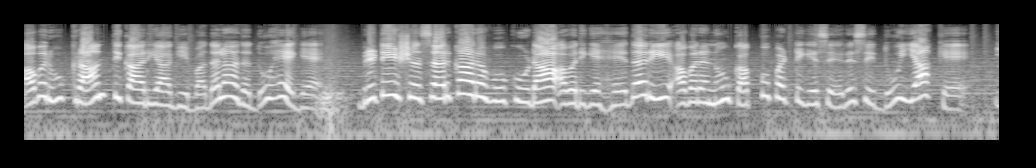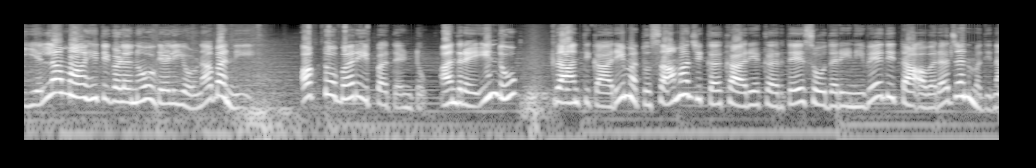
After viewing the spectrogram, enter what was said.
ಅವರು ಕ್ರಾಂತಿಕಾರಿಯಾಗಿ ಬದಲಾದದ್ದು ಹೇಗೆ? ಬ್ರಿಟಿಷ್ ಸರ್ಕಾರವು ಕೂಡ ಅವರಿಗೆ ಹೆದರಿ ಅವರನ್ನು ಕಪ್ಪು ಪಟ್ಟಿಗೆ ಸೇರಿಸಿದ್ದು ಯಾಕೆ? ಎಲ್ಲ ಮಾಹಿತಿಗಳನ್ನು ತಿಳಿಯೋಣ ಬನ್ನಿ. ಅಕ್ಟೋಬರ್ ಇಪ್ಪತ್ತೆಂಟು. ಅಂದ್ರೆ ಇಂದು ಕ್ರಾಂತಿಕಾರಿ ಮತ್ತು ಸಾಮಾಜಿಕ ಕಾರ್ಯಕರ್ತೆ ಸೋದರಿ ನಿವೇದಿತಾ ಅವರ ಜನ್ಮದಿನ.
